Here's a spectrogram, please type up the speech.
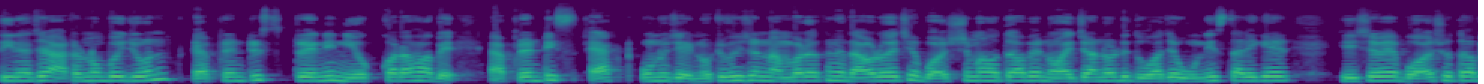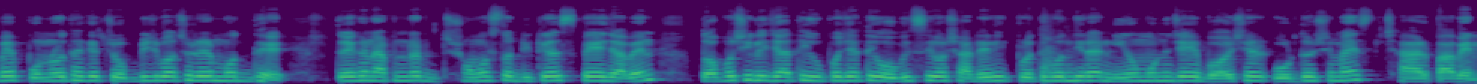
তিন হাজার আটানব্বই জন অ্যাপ্রেন্টিস ট্রেনি নিয়োগ করা হবে। অ্যাপ্রেন্টিস অ্যাক্ট অনুযায়ী নোটিফিকেশন নাম্বার এখানে দেওয়া রয়েছে, বয়সসীমা হতে হবে নয় জানুয়ারি দু হাজার উনিশ তারিখের হিসেবে, বয়স হতে হবে পনেরো থেকে চব্বিশ বছরের মধ্যে। তো এখানে আপনারা সমস্ত ডিটেলস পেয়ে যাবেন। তপশিলি জাতি, উপজাতি ওবিসি ও শারীরিক প্রতিবন্ধীরা নিয়ম অনুযায়ী বয়সের ঊর্ধ্বসীমায় ছাড় পাবেন।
